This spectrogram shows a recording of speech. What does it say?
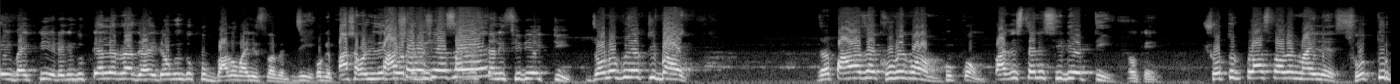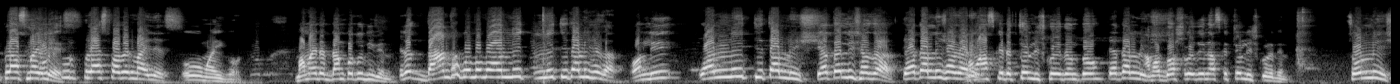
এই বাইকটি এটা কিন্তু তেলের রাজা এটাও কিন্তু খুব ভালো মাইলেজ পাবেন। ওকে পাশাপাশি পাশাপাশি আছে- সিডি এইটটি জনপ্রিয় একটি বাইক যেটা পাওয়া যায় খুবই কম। খুব কম। Pakistani CD eighty okay. সত্তর প্লাস পাবেন মাইলেজ সত্তর প্লাস মাইলেজ সত্তর প্লাস পাবেন মাইলেজ ও মাই গড। মামা এটার দাম কত দিবেন? এটার দাম থাকবে মামা অনলি অনলি তেতাল্লিশ হাজার। অনলি অনলি তেতাল্লিশ। তেতাল্লিশ হাজার? তেতাল্লিশ হাজার। আজকে এটা চল্লিশ করে দেন তো। তেতাল্লিশ। আমার দর্শকের দিন আজকে চল্লিশ করে দেন। চল্লিশ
